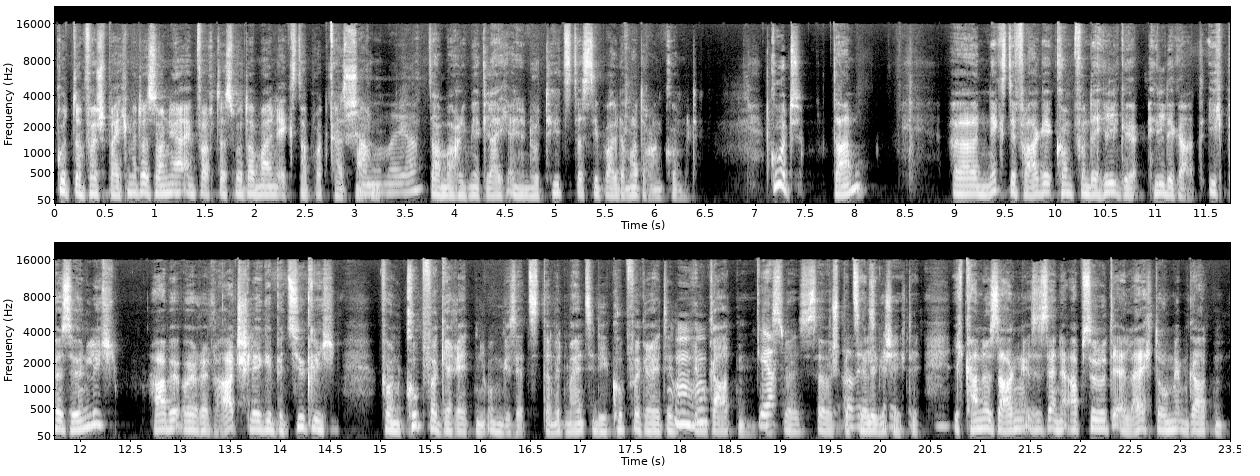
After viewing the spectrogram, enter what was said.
Gut, dann versprechen wir der Sonja einfach, dass wir da mal einen extra Podcast Schauen wir machen. mal, ja. Da mache ich mir gleich eine Notiz, dass die bald einmal drankommt. Gut, dann äh, nächste Frage kommt von der Hilge, Hildegard. Ich persönlich habe eure Ratschläge bezüglich von Kupfergeräten umgesetzt. Damit meint sie die Kupfergeräte im Garten. Mhm. Ja. Das ist eine spezielle. Geschichte. Ich kann nur sagen, es ist eine absolute Erleichterung im Garten.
